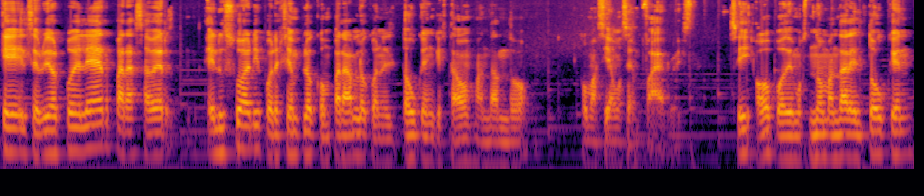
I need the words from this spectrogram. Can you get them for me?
que el servidor puede leer para saber el usuario y por ejemplo compararlo con el token que estamos mandando como hacíamos en Firebase. ¿sí? O podemos no mandar el token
